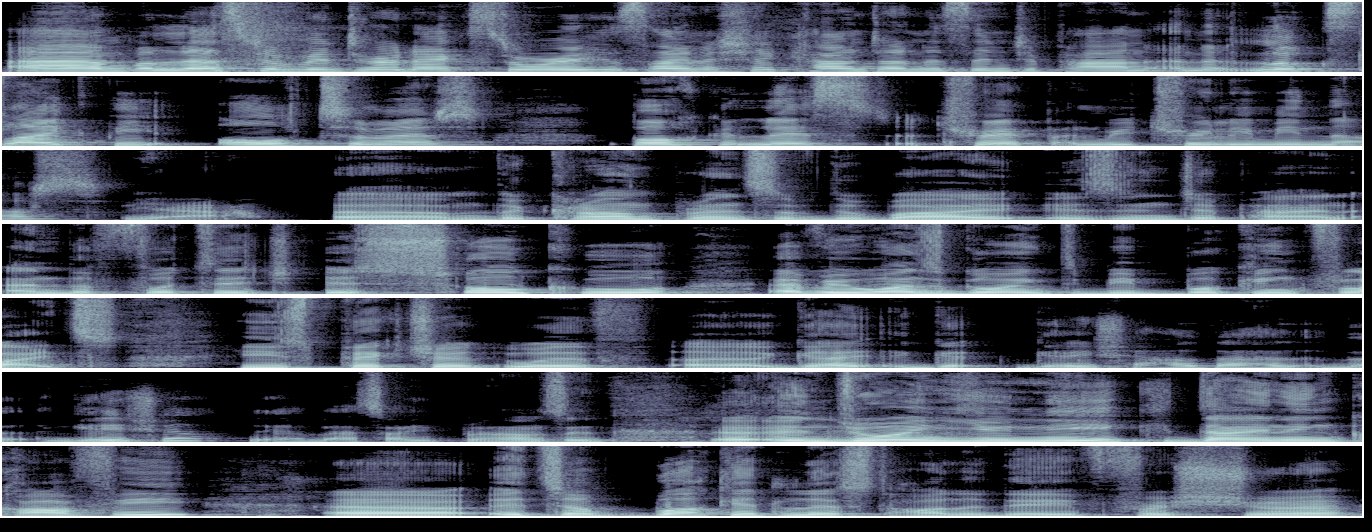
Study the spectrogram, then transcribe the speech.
um, but let's jump into our next story. His Highness Sheikh Hamdan is in Japan and it looks like the ultimate bucket list trip, and we truly mean that. Yeah. Um, the Crown Prince of Dubai is in Japan, and the footage is so cool. Everyone's going to be booking flights. He's pictured with uh, ge- ge- geisha. How the hell? Geisha? Yeah, that's how you pronounce it. Uh, enjoying unique dining coffee. Uh, it's a bucket list holiday for sure.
